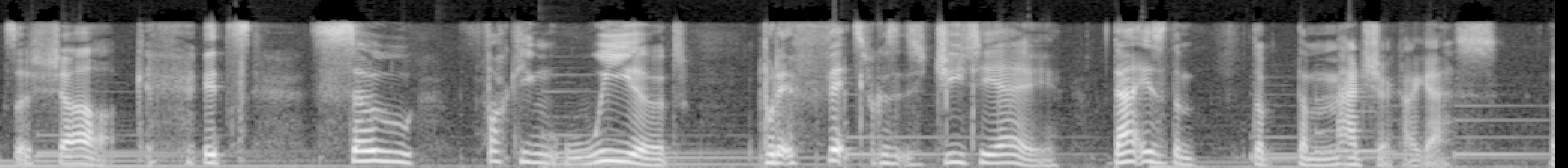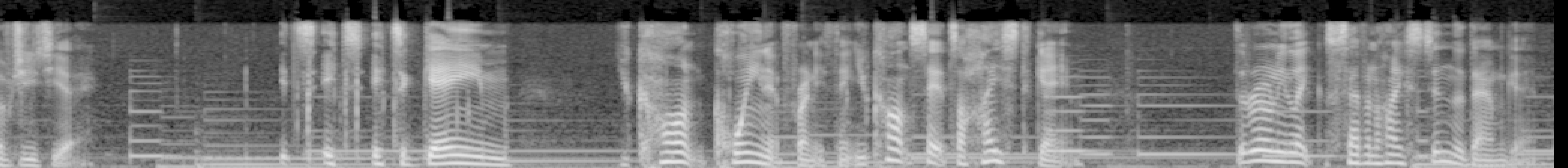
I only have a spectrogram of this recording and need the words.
it's a shark. It's so fucking weird but it fits because it's GTA. That is the the, the magic, I guess, of GTA. It's it's it's a game. You can't coin it for anything. You can't say it's a heist game. There are only like seven heists in the damn game.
